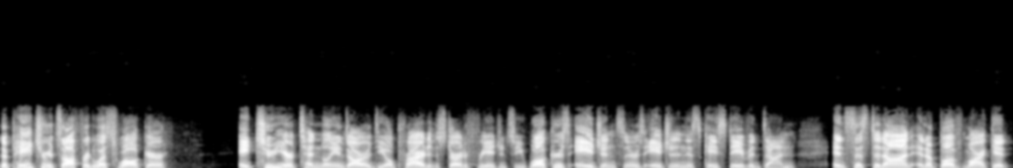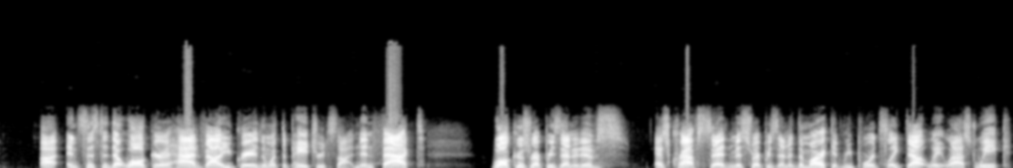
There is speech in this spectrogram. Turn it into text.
the Patriots offered Wes Welker a two year, $10 million deal prior to the start of free agency. Welker's agents, and his agent in this case, David Dunn, insisted on an above market, uh, insisted that Welker had value greater than what the Patriots thought. And in fact, Welker's representatives, as Kraft said, misrepresented the market. Reports leaked out late last week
